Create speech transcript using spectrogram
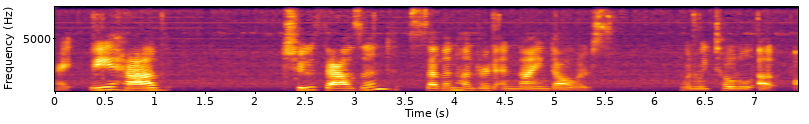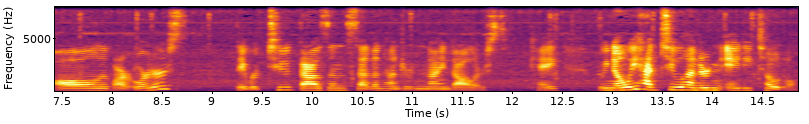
Right, we have $2,709 when we total up all of our orders. They were $2,709. Okay, we know we had 280 total.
